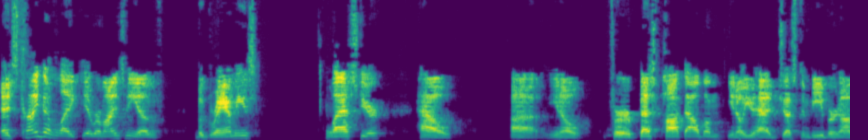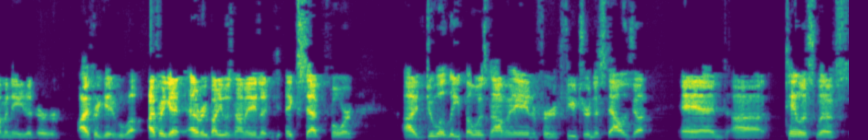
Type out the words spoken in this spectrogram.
It's kind of like it reminds me of the Grammys last year, how uh, you know for best pop album, you know you had Justin Bieber nominated, or I forget who. I forget everybody was nominated except for uh, Dua Lipa was nominated for Future Nostalgia, and uh, Taylor Swift's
